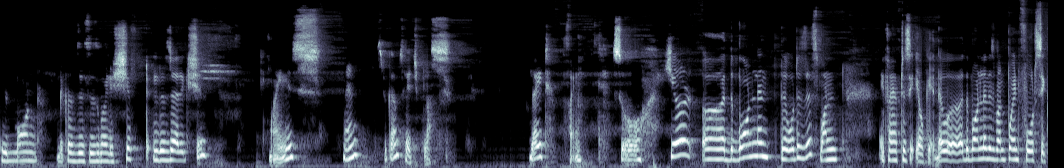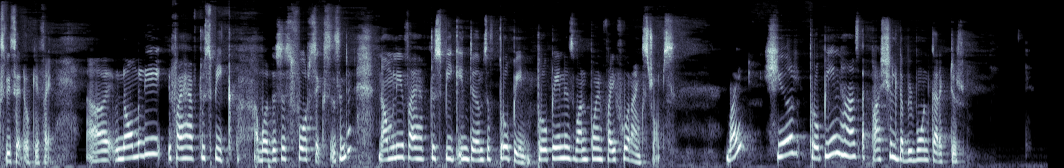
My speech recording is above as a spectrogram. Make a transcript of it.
double bond because this is going to shift in this direction. Minus and this becomes H plus. Right? Fine. So here uh, the bond length what is this? One if I have to say okay the, uh, the bond length is 1.46 we said. Okay fine. Uh, normally if I have to speak about this is 46 isn't it? Normally if I have to speak in terms of propane propane is 1.54 angstroms. Why? Here propane has a partial double bond character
